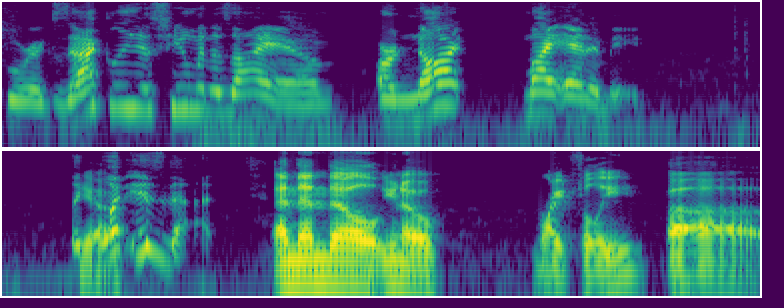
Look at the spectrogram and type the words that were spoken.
who are exactly as human as I am are not my enemy. Like, Yeah. what is that? And then they'll, you know, rightfully uh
